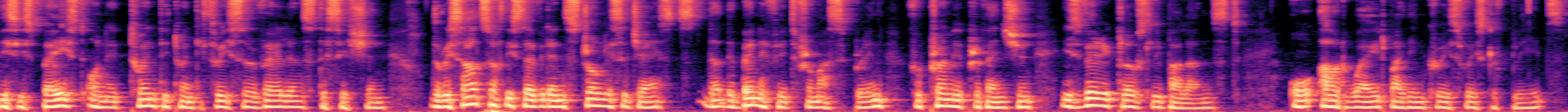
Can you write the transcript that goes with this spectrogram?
This is based on a 2023 surveillance decision. The results of this evidence strongly suggests that the benefit from aspirin for primary prevention is very closely balanced or outweighed by the increased risk of bleeds.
